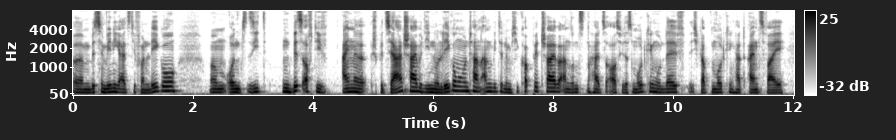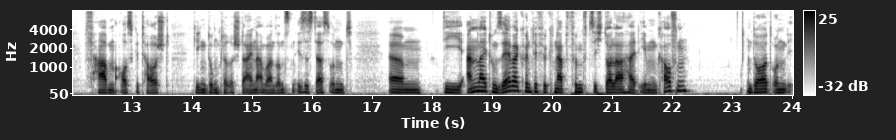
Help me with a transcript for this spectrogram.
äh, ein bisschen weniger als die von Lego. Ähm, und sieht bis auf die eine Spezialscheibe, die nur Lego momentan anbietet, nämlich die Cockpit-Scheibe. Ansonsten halt so aus wie das Mode King-Modell. Ich glaube, Mode King hat ein, zwei Farben ausgetauscht gegen dunklere Steine, aber ansonsten ist es das und ähm, die Anleitung selber könnt ihr für knapp 50 Dollar halt eben kaufen dort und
